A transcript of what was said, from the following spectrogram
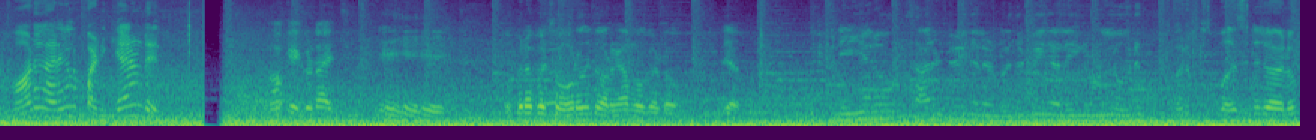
ഒരുപാട് കാര്യങ്ങൾ പഠിക്കാനുണ്ട്. ഓക്കെ ഗുഡ് നൈറ്റ് ഇപ്പം ചോറ് വന്നിട്ട് ഉറങ്ങാൻ പോകട്ടോ ഈ ഒരു സാധനം ഇട്ട് കഴിഞ്ഞാലുണ്ടോ ഇതിട്ട് കഴിഞ്ഞാൽ ഇതിനുള്ളിൽ ഒരു ഒരു പേഴ്സന്റേജ് ആയാലും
